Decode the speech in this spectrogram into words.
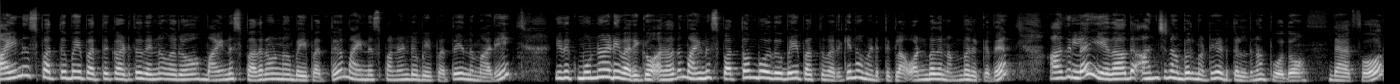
மைனஸ் பத்து பை பத்துக்கு அடுத்தது என்ன வரும்? மைனஸ் பதினொன்று பை பத்து மைனஸ் பன்னெண்டு பை பத்து இந்த மாதிரி. இதுக்கு முன்னாடி வரைக்கும் அதாவது மைனஸ் பத்தொம்போது பை பத்து வரைக்கும் நம்ம எடுத்துக்கலாம். ஒன்பது நம்பர் இருக்குது. அதில் ஏதாவது அஞ்சு நம்பர் மட்டும் எடுத்துருதுன்னா போதும். தேர்ஃபோர்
